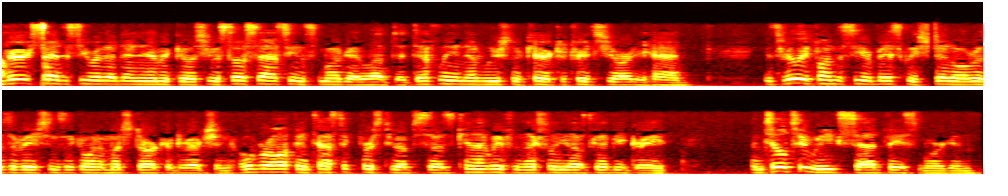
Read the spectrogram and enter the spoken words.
I'm very excited to see where that dynamic goes. She was so sassy and smug, I loved it. Definitely an evolution of character traits she already had. It's really fun to see her basically shed all reservations and go in a much darker direction. Overall, fantastic first two episodes. Cannot wait for the next one. You know it's going to be great. Until two weeks, sad face Morgan.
